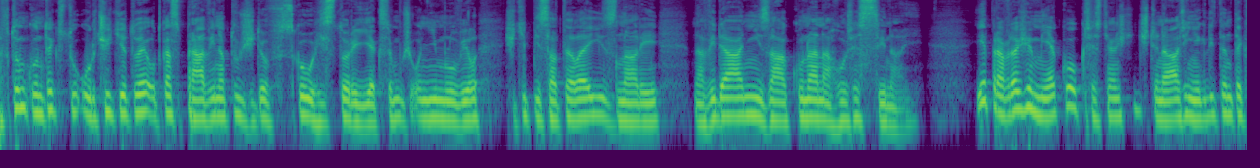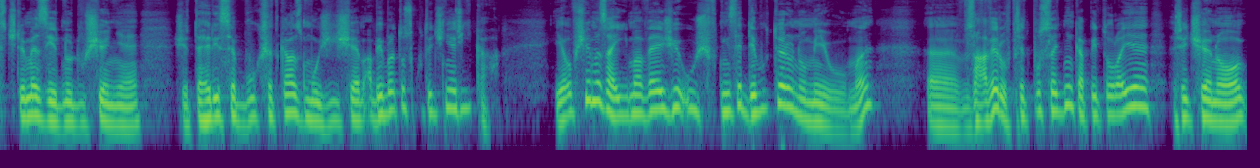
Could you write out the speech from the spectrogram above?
V tom kontextu určitě to je odkaz právě na tu židovskou historii, jak jsem už o ní mluvil, že ti pisatelé ji znali na vydání zákona na hoře Sinaj. Je pravda, že my jako křesťanští čtenáři někdy ten text čteme zjednodušeně, že tehdy se Bůh setkal s Možíšem a Bible to skutečně říká. Je ovšem zajímavé, že už v knize Deuteronomium eh, v závěru, v předposlední kapitole je řečeno,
